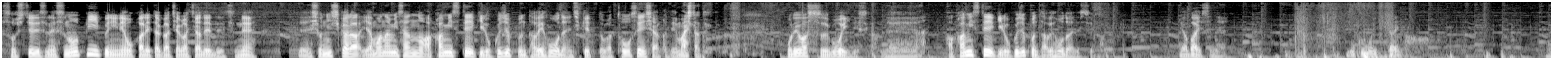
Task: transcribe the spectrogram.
そしてですね、スノーピークにね、置かれたガチャガチャでですね、えー初日から山並さんの赤身ステーキ60分食べ放題のチケットが当選者が出ましたというこれはすごいですよね。赤身ステーキ60分食べ放題ですよ。やばいですね。僕も行きたいな。あ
